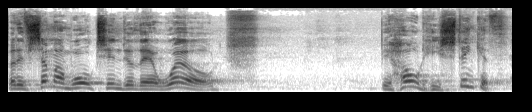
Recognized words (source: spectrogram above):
But if someone walks into their world, behold, he stinketh.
